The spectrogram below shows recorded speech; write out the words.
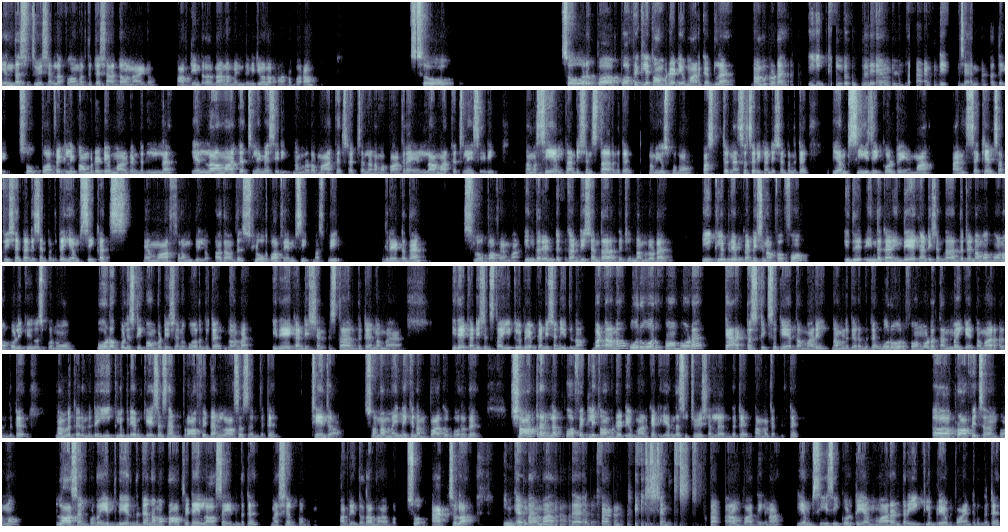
எந்த சுச்சுவேஷன்ல ஃபார்ம் இருந்துட்டு ஷட் டவுன் ஆகிடும் அப்படின்றது தான் நம்ம இந்த வீடியோவில் பார்க்க போகிறோம் ஸோ ஸோ ஒரு பர்ஃபெக்ட்லி காம்படேட்டிவ் மார்க்கெட்டில் நம்மளோட ஈக்குலிபிரியம் கண்டிஷன் தெரியும். ஸோ பர்ஃபெக்ட்லி காம்படேட்டிவ் மார்க்கெட் இல்லை எல்லா மார்க்கெட்ஸ்லையுமே சரி நம்மளோட மார்க்கெட் ஸ்ட்ரக்சரில் நம்ம பார்க்குற எல்லா மார்க்கெட்ஸ்லையும் சரி நம்ம சேம் கண்டிஷன்ஸ் தான் இருந்துட்டு நம்ம யூஸ் பண்ணுவோம். ஃபர்ஸ்ட் நெசசரி கண்டிஷன் வந்துட்டு MC is equal to MR and second sufficient condition வந்துட்டு MC cuts MR from below அதாவது slope of MC must be greater than slope of MR இந்த ரெண்டு கண்டிஷன் தான் வந்துட்டு நம்மளோட equilibrium condition of a firm இது இந்த இதே கண்டிஷன் தான் வந்துட்டு நம்ம மோனோபோலிக்கும் யூஸ் பண்ணுவோம். போடோபோலிஸ்டிக் காம்படிஷனுக்கும் இருந்துட்டு நம்ம இதே கண்டிஷன்ஸ் தான் இருந்துட்டு நம்ம இதே கண்டிஷன்ஸ் தான் ஈக்லிபிரியம் கண்டிஷன் இதுதான். பட் ஆனால் ஒரு ஒரு ஃபார்மோட கேரக்டரிஸ்டிக்ஸுக்கு ஏற்ற மாதிரி நம்மளுக்கு இருந்துட்டு ஒரு ஒரு ஃபார்மோட தன்மைக்கு ஏற்ற மாதிரி இருந்துட்டு நம்மளுக்கு இருந்துட்டு equilibrium cases and profit and losses இருந்துட்டு சேஞ்ச் ஆகும். ஸோ நம்ம இன்னைக்கு நம்ம பார்க்க போகிறது ஷார்ட் ரன்ல பர்ஃபெக்ட்லி காம்படேட்டிவ் மார்க்கெட் எந்த சுச்சுவேஷன்ல இருந்துட்டு நமக்கு வந்துட்டு ப்ராஃபிட்ஸ் ஏர்ன் பண்ணும் லாஸ் ஏர்ன் பண்ணும். எப்படி இருந்துட்டு நம்ம ப்ராஃபிட்டையும் லாஸையும் இருந்துட்டு மெஷர் பண்ணுவோம் அப்படின்றதான் பார்க்க போகிறோம் ஸோ ஆக்சுவலாக இங்க நம்ம அந்த கண்டிஷன்ஸ் பிரகாரம் பார்த்தீங்கன்னா எம்சிஸ் ஈக்குவல் டு எம்ஆர்ன்ற ஈக்லிபிரியம் பாயிண்ட் இருந்துட்டு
